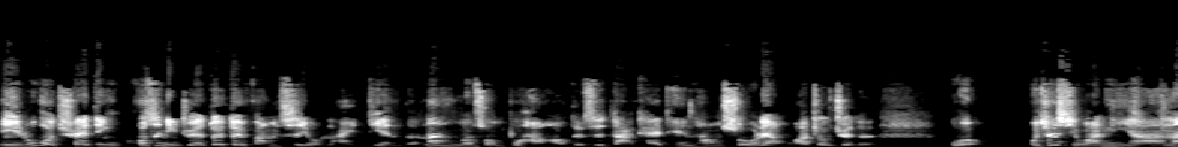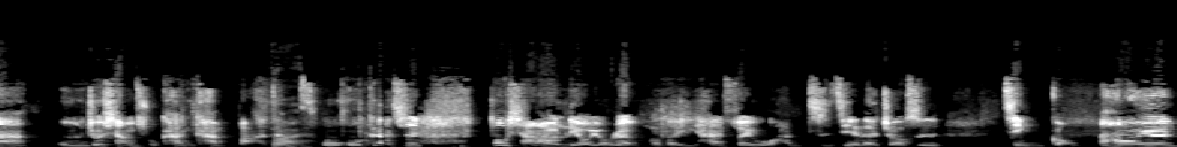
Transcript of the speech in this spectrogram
你如果确定，或是你觉得对对方是有来电的，那有没有什么不好好的是打开天窗说亮话，就觉得我我就喜欢你啊，那我们就相处看看吧。这样子，我我个人是不想要留有任何的遗憾，所以我很直接的就是进攻。然后因为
